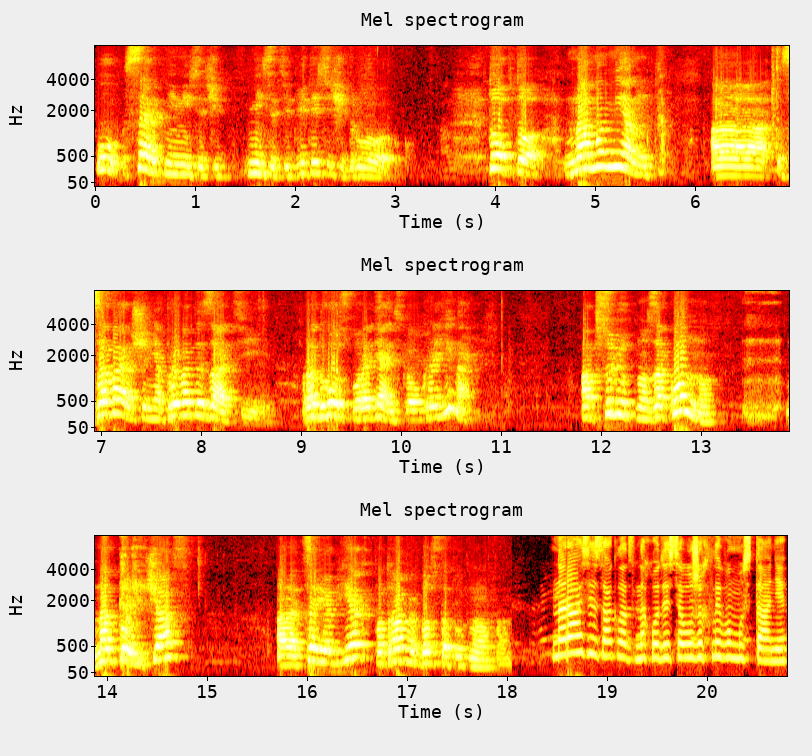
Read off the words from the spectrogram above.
у серпні місяці, місяці 2002 року. Тобто на момент е, завершення приватизації Радгоспу Радянська Україна абсолютно законно на той час е, цей об'єкт потрапив до статутного фонду. Наразі заклад знаходиться у жахливому стані.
